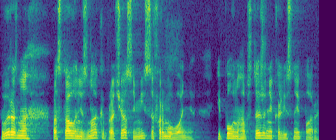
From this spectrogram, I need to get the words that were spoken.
виразно поставлені знаки про час і місце формування і повного обстеження колісної пари,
